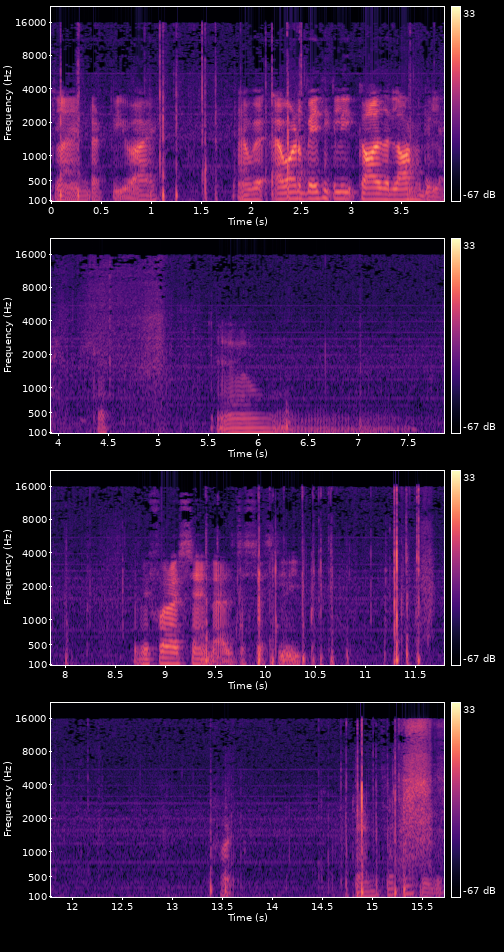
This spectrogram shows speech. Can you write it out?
client.py. I want to basically cause a long delay. Okay. Um, before I send, I'll just sleep for 10 seconds.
